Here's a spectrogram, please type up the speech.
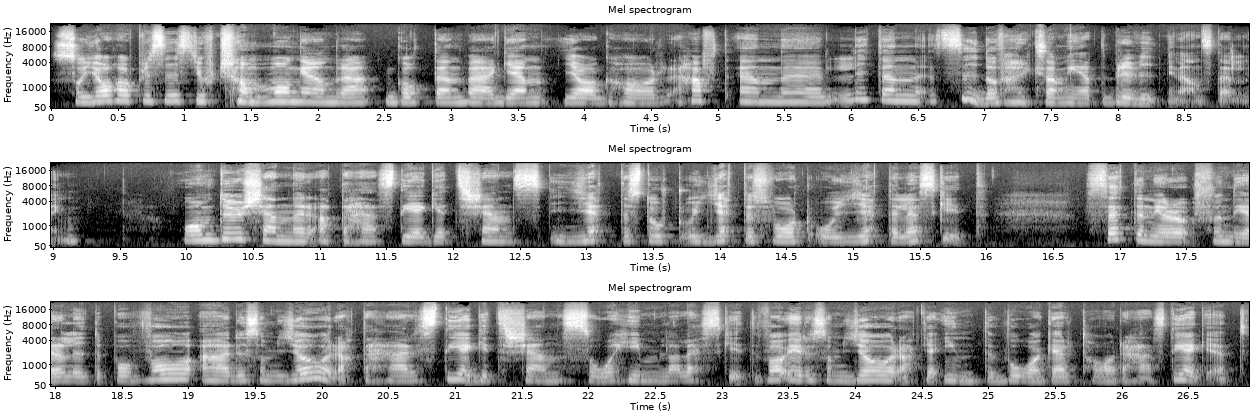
Så jag har precis gjort som många andra, gått den vägen. Jag har haft en eh, liten sidoverksamhet bredvid min anställning. Och om du känner att det här steget känns jättestort och jättesvårt och jätteläskigt Sätt dig ner och fundera lite på vad är det som gör att det här steget känns så himla läskigt? Vad är det som gör att jag inte vågar ta det här steget?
